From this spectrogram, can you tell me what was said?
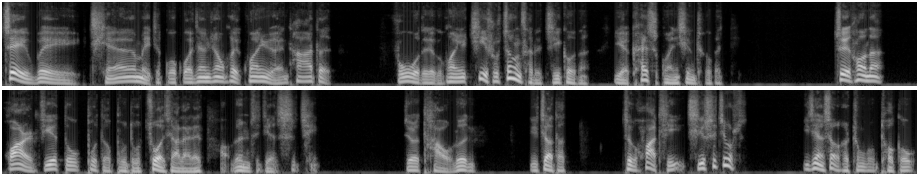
这位前美国国家安全会官员，他的服务的这个关于技术政策的机构呢，也开始关心这个问题。最后呢，华尔街都不得不都坐下来来讨论这件事情，就是讨论，你叫他这个话题，其实就是一件事和中共脱钩。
